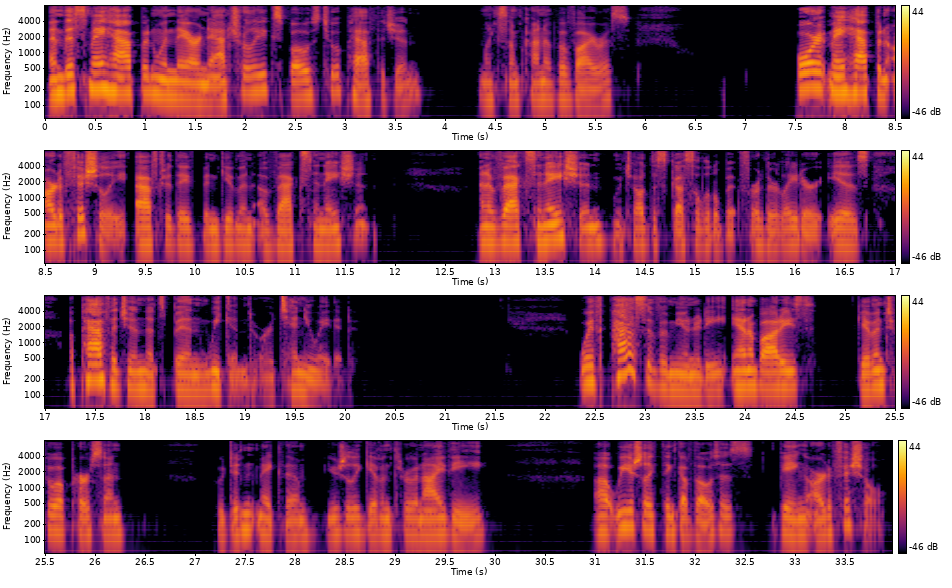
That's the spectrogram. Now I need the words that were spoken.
and this may happen when they are naturally exposed to a pathogen, like some kind of a virus, or it may happen artificially after they've been given a vaccination. And a vaccination, which I'll discuss a little bit further later, is a pathogen that's been weakened or attenuated. With passive immunity, antibodies given to a person who didn't make them, usually given through an IV. Uh, we usually think of those as being artificial,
